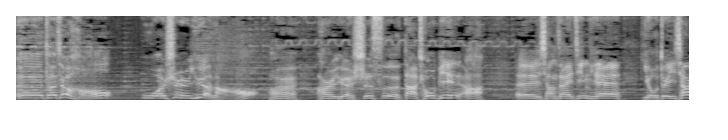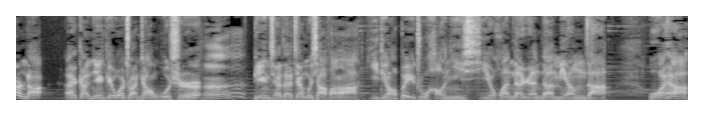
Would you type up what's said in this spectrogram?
呃，大家好，我是月老，哎，二月十四大酬宾啊，呃，想在今天有对象的，哎，赶紧给我转账五十，并且在节目下方啊，一定要备注好你喜欢的人的名字，我呀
